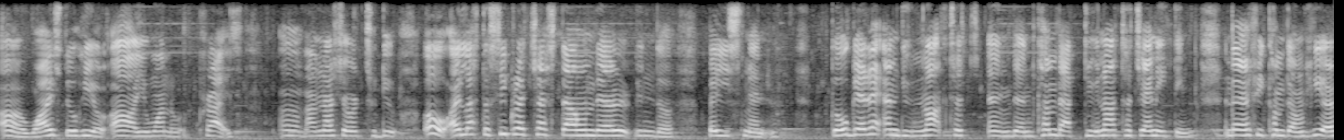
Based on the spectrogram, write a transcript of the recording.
Oh, why still here? Oh, you won a prize. Um, I'm not sure what to do. Oh, I left the secret chest down there in the basement. Go get it and do not touch, and then come back. Do not touch anything. And then if you come down here,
